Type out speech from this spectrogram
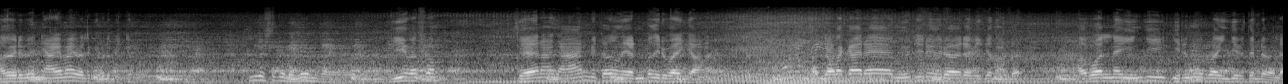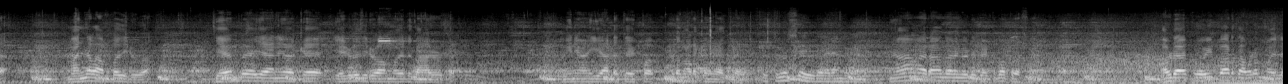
അതൊരു ഒരു ന്യായമായ വിലയ്ക്ക് ഇവിടെ വിറ്റുപോകും ഈ വർഷത്തെ ഈ വർഷം ചേന ഞാൻ വിറ്റത് എൺപത് രൂപയ്ക്കാണ്. കച്ചവടക്കാരെ നൂറ്റി ഇരുപത് രൂപ വരെ വിൽക്കുന്നുണ്ട്. അതുപോലെ തന്നെ ഇഞ്ചി ഇരുന്നൂറ് രൂപ ഇഞ്ചി വിത്തിന്റെ വില. മഞ്ഞൾ അമ്പത് രൂപ. ചേമ്പ് ചേനയൊക്കെ എഴുപത് രൂപ മുതൽ താഴോട്ട്. അങ്ങനെയാണ് ഈ അടുത്ത് ഇപ്പോൾ ഇവിടെ നടക്കുന്ന കച്ചവടം. എത്ര വർഷം ഞാൻ വരാൻ തുടങ്ങി ഒരു എട്ട് പത്ത് വർഷം. അവിടെ കോഴിപ്പാടത്ത് അവിടെ മുതൽ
